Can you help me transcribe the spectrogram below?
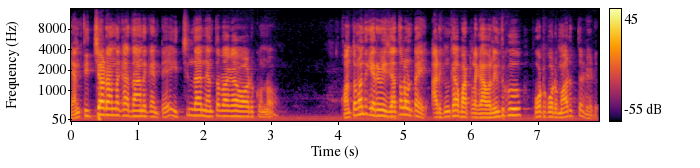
ఎంత ఇచ్చాడు అన్న దానికంటే ఇచ్చిన దాన్ని ఎంత బాగా వాడుకున్నావు? కొంతమందికి ఇరవై జతలు ఉంటాయి ఆడికి ఇంకా బట్టలు కావాలి. ఎందుకు? పూటకోడు మారుతాడు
